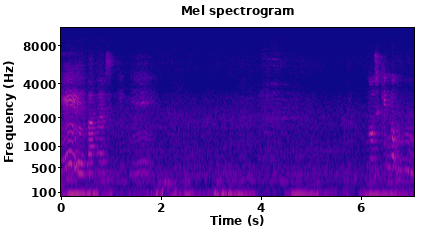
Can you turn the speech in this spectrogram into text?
Ye, pamer skin ye. No skin no uwu.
